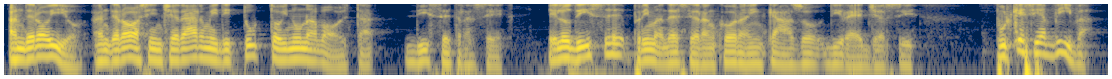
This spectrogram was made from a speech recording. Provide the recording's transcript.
Anderò io, anderò a sincerarmi di tutto in una volta, disse tra sé, e lo disse prima d'essere ancora in caso di reggersi, purché sia viva.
